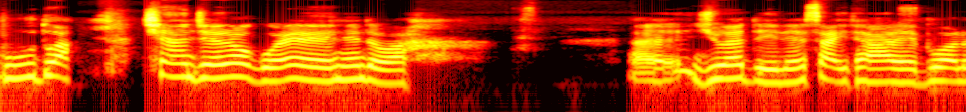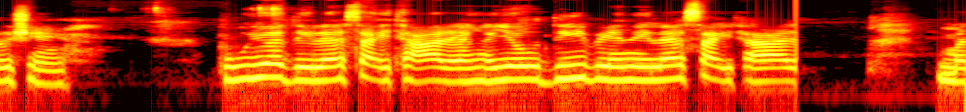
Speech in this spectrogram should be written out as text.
ဘူးသွားခြံကျတော့ကွယ်နင်းတော့အဲရွက်တွေလည်းစိုက်ထားတယ်ပြောလို့ရှိရင်ဘူးရွက်တွေလည်းစိုက်ထားတယ်ငရုတ်သီးပင်တွေလည်းစိုက်ထားတယ်ဒီမှာ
